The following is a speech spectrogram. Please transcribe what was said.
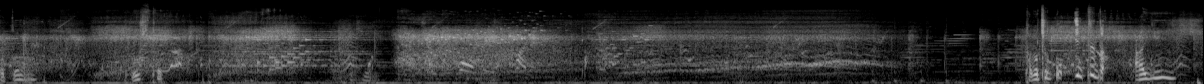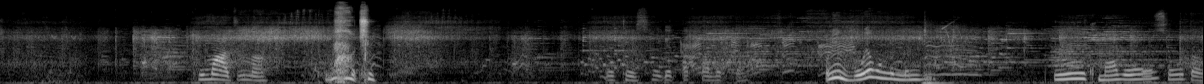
어떠나 브롤 스타 다 맞췄고 이때다 아이 도마 아줌마. 도마주 이렇게 세 개딱 까냈다. 아니 뭐야 방금 맨디 음 고마워. 서우다가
